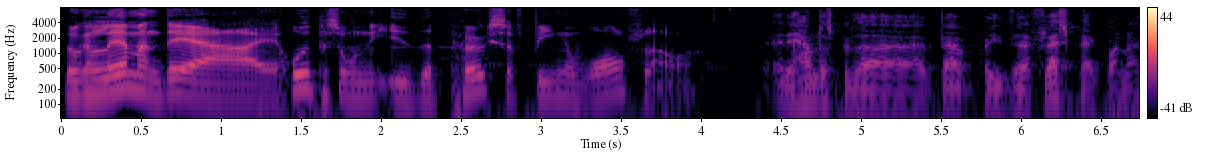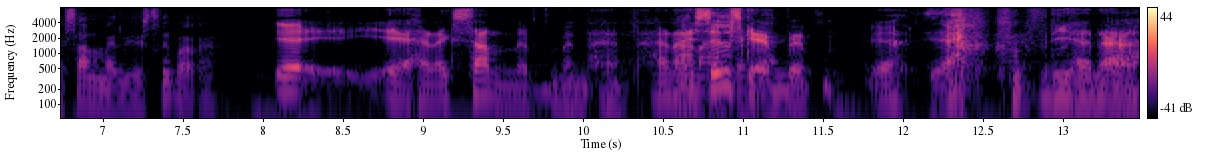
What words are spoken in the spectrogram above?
Logan Lerman, det er øh, hovedpersonen i The Perks of Being a Wallflower. Er det ham, der spiller der, i det der flashback, hvor han er sammen med de stripper der? Ja, ja, han er ikke sammen med dem, men han, han er Nej, i nej, selskab han- med dem. Ja, Ja. fordi han er,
